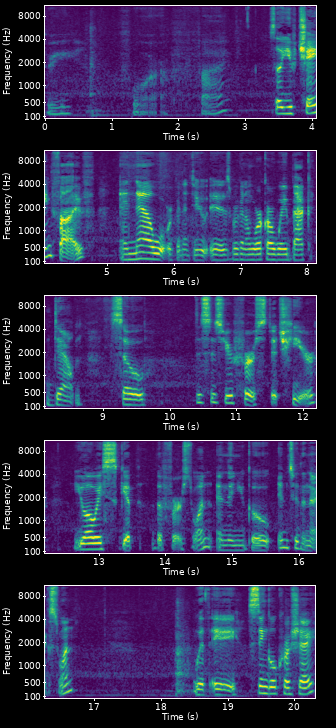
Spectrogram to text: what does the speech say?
three, four, five. So you've chained five, and now what we're going to do is we're going to work our way back down. So this is your first stitch here. You always skip the first one and then you go into the next one with a single crochet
